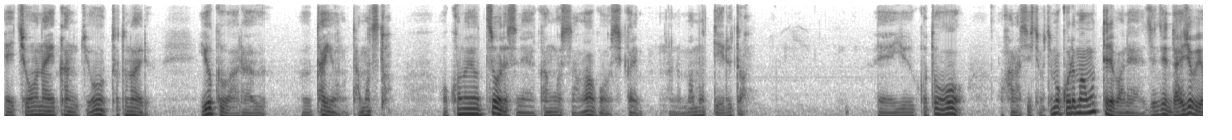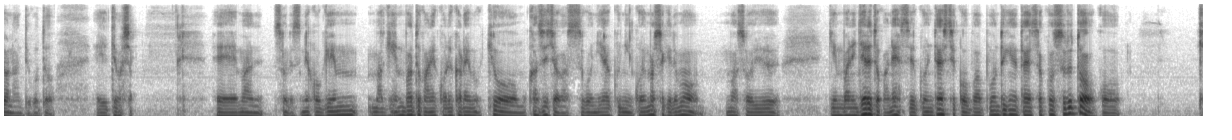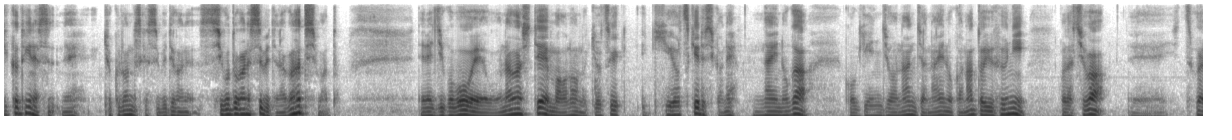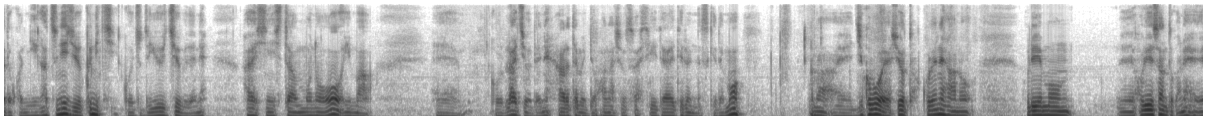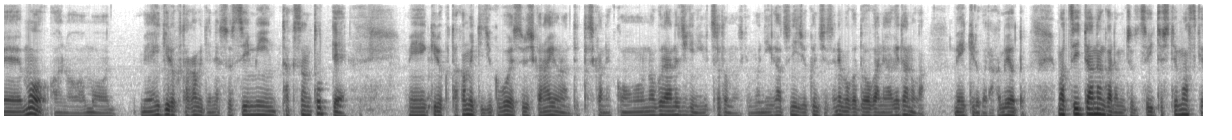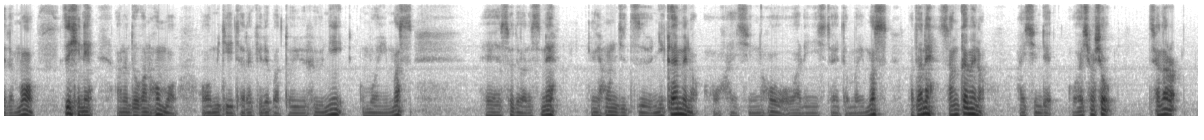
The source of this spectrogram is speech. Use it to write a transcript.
えー、腸内環境を整える。よく笑う。体温を保つとこの4つをですね看護師さんはこうしっかり守っていると、え、いうことをお話ししてました。もうこれ守ってればね全然大丈夫よなんてことを、え、言ってました。えー、まあそうですねこう現,、まあ、現場とかねこれから今日も感染者がすごい200人超えましたけどもまあそういう現場に出るとかねそういう子に対してこう抜本的な対策をするとこう結果的にはすね極論ですけど全てがね仕事がね全てなくなってしまうと。でね、自己防衛を促して、まあ、おのおの気をつけ、気をつけるしかね、ないのが、こう、現状なんじゃないのかなというふうに、私は、えー、いつぐらいだこれ2月29日、これちょっと YouTube でね、配信したものを今、えー、こうラジオでね、改めてお話をさせていただいてるんですけども、まあ、えー、自己防衛をしようと。これね、あの、ホリエモン、えー、堀江さんとかね、えー、もう、あの、もう、免疫力高めてね、睡眠たくさんとって、免疫力高めて自己防衛するしかないよなんて確かね、このぐらいの時期に言ってたと思うんですけども、2月29日ですね、僕は動画に上げたのが免疫力を高めようと。まあ、ツイッターなんかでもちょっとツイートしてますけども、ぜひね、あの動画の方も見ていただければというふうに思います。えー、それではですね、本日2回目の配信の方を終わりにしたいと思います。またね、3回目の配信でお会いしましょう。さよなら。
